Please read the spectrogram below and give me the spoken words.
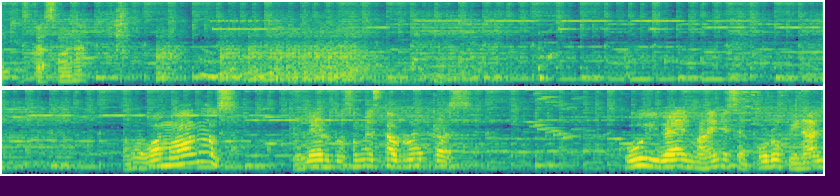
Esta zona. Vamos, vamos, vamos. Qué lerdos son estas rocas. Uy, vea, imagínense el puro final.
